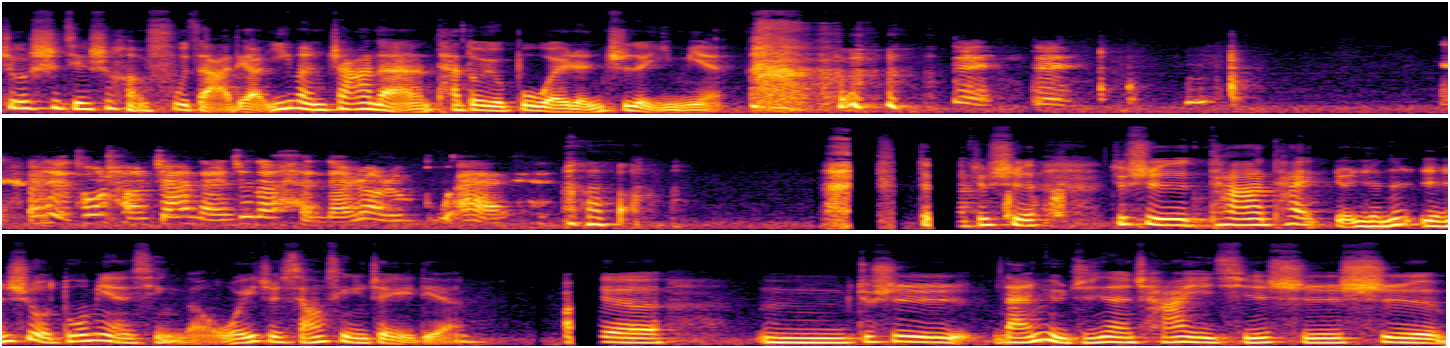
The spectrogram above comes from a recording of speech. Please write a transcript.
这个世界是很复杂的呀，even 渣男他都有不为人知的一面。对对，而且通常渣男真的很难让人不爱。就是就是他他人的人是有多面性的，我一直相信这一点。而且，嗯，就是男女之间的差异其实是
